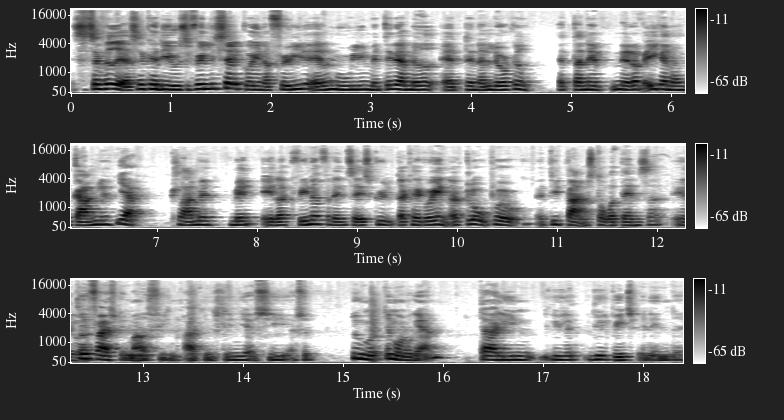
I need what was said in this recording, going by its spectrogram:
Så, så ved jeg, så kan de jo selvfølgelig selv gå ind og følge alle mulige, men det der med, at den er lukket, at der net, netop ikke er nogen gamle, Ja, klamme mænd eller kvinder for den sags skyld, der kan gå ind og glo på, at dit barn står og danser. Eller... det er faktisk en meget fin retningslinje at sige. Altså, du må, det må du gerne. Der er lige en lille, lille benspænd inden det.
